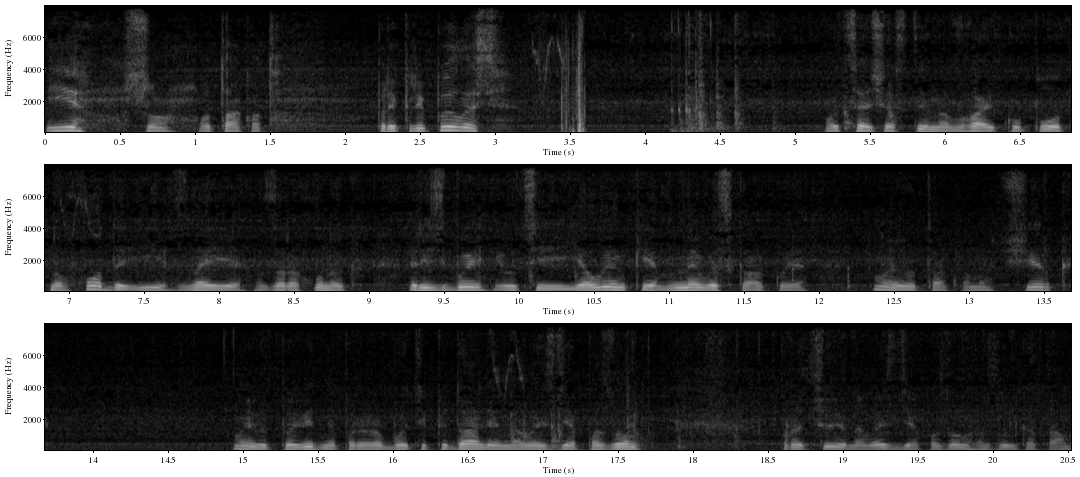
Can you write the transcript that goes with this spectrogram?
І що, отак от прикріпились. Оця частина в гайку плотно входить і з неї за рахунок різьби і оцієї ялинки не вискакує. Ну і отак воно чирк. Ну і відповідно при роботі педалі на весь діапазон працює на весь діапазон газулька там.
